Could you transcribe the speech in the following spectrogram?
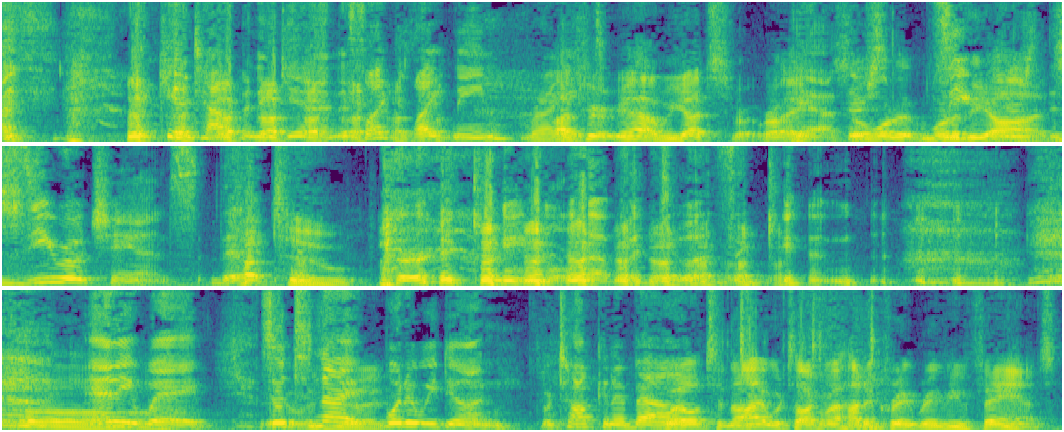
it can't happen again. It's like lightning, right? Fear, yeah, we got right. Yeah, so what are, what are the odds? Zero chance that Cut to. hurricane will happen to us again. Oh. anyway, so Oh, tonight, what are we doing? We're talking about. Well, tonight we're talking about how to create raving fans.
